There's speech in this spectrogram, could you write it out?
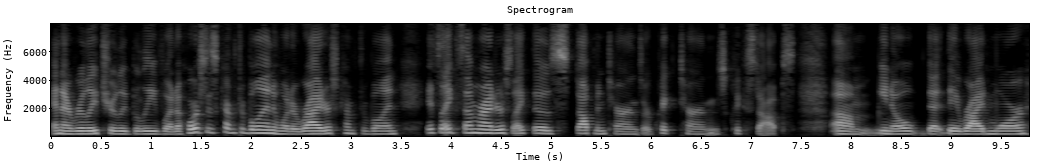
and i really truly believe what a horse is comfortable in and what a rider's comfortable in it's like some riders like those stop and turns or quick turns, quick stops. Um, you know, that they ride more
